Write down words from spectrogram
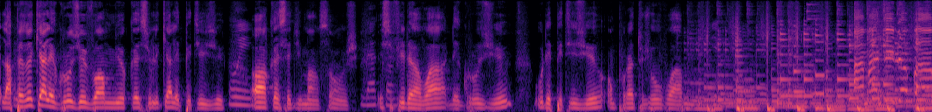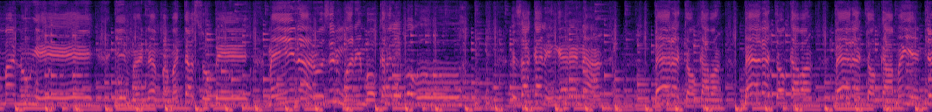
la personne qui a les gros yeux voit mieux que celui qui a les petits yeux. Oui, Or que c'est du mensonge. Il suffit d'avoir des gros yeux ou des petits yeux, on pourra toujours voir mieux. Manunge imana mamata sobe me ina rosin ngwani mbokale bogo zakani ngerena bere bere tokaban bere yente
